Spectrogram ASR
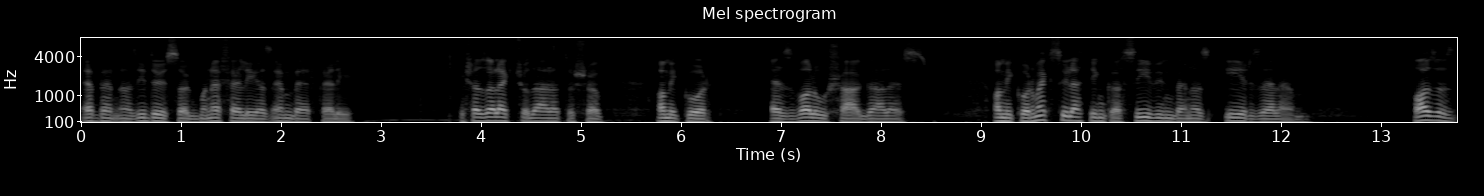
ebben az időszakban, e felé, az ember felé. És az a legcsodálatosabb, amikor ez valósággá lesz. Amikor megszületünk a szívünkben az érzelem, az az,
